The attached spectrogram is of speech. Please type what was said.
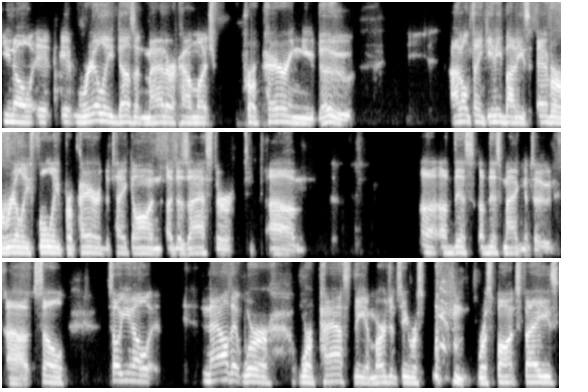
you know it it really doesn't matter how much preparing you do I don't think anybody's ever really fully prepared to take on a disaster um, uh, of this of this magnitude. Uh, so, so you know, now that we're we're past the emergency res- response phase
